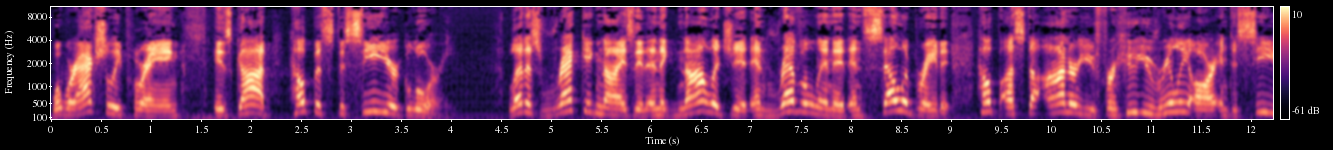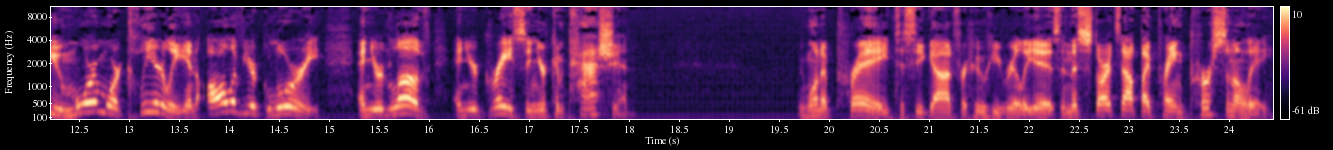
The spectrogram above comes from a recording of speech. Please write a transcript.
What we're actually praying is God, help us to see your glory. Let us recognize it and acknowledge it and revel in it and celebrate it. Help us to honor you for who you really are and to see you more and more clearly in all of your glory and your love and your grace and your compassion. We want to pray to see God for who He really is. And this starts out by praying personally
